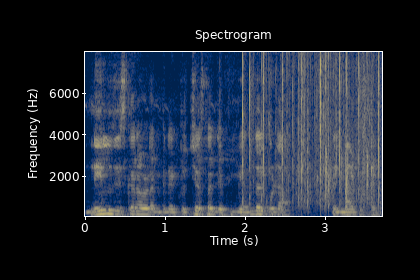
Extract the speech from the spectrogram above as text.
నీళ్ళు తీసుకురావడానికి నేను కృషి చేస్తానని చెప్పి మీ అందరు కూడా నేను మాట్లాడతాను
